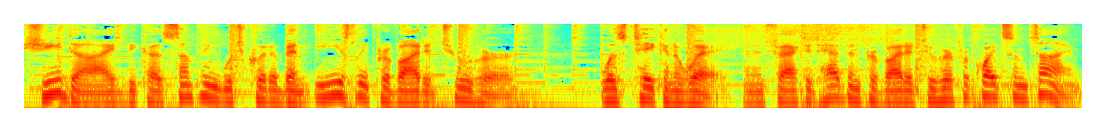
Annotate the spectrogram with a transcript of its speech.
She died because something which could have been easily provided to her was taken away, and in fact it had been provided to her for quite some time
